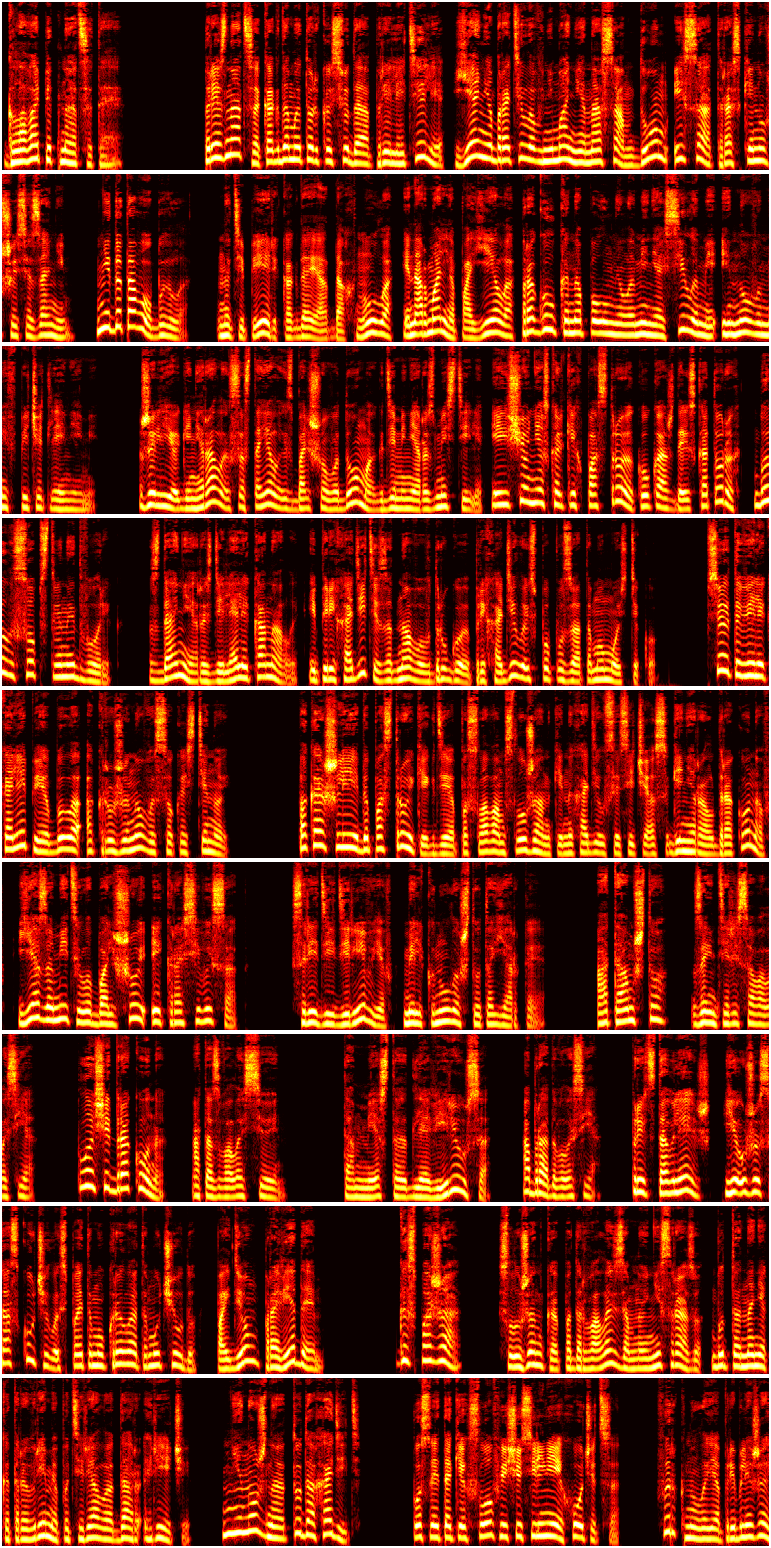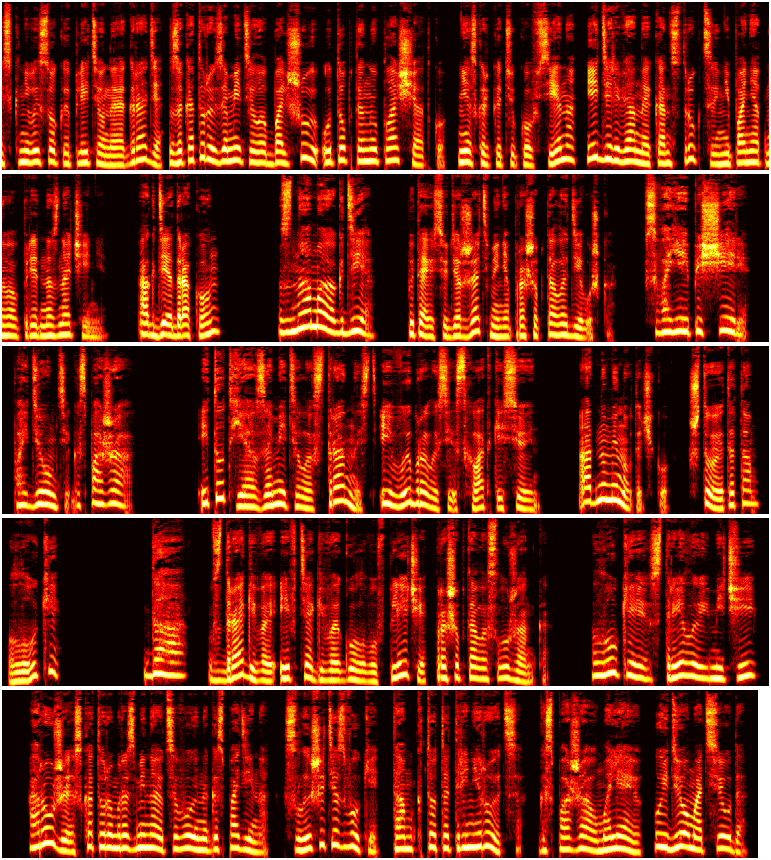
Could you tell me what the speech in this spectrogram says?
Глава 15. Признаться, когда мы только сюда прилетели, я не обратила внимания на сам дом и сад, раскинувшийся за ним. Не до того было. Но теперь, когда я отдохнула и нормально поела, прогулка наполнила меня силами и новыми впечатлениями. Жилье генерала состояло из большого дома, где меня разместили, и еще нескольких построек, у каждой из которых был собственный дворик. Здания разделяли каналы, и переходить из одного в другое приходилось по пузатому мостику. Все это великолепие было окружено высокой стеной. Пока шли до постройки, где, по словам служанки, находился сейчас генерал Драконов, я заметила большой и красивый сад. Среди деревьев мелькнуло что-то яркое. «А там что?» — заинтересовалась я. «Площадь дракона», — отозвалась Сёин. «Там место для Вириуса?» — обрадовалась я. «Представляешь, я уже соскучилась по этому крылатому чуду. Пойдем, проведаем?» «Госпожа», Служенка подорвалась за мной не сразу, будто на некоторое время потеряла дар речи. «Не нужно туда ходить. После таких слов еще сильнее хочется». Фыркнула я, приближаясь к невысокой плетеной ограде, за которой заметила большую утоптанную площадку, несколько тюков сена и деревянные конструкции непонятного предназначения. «А где дракон?» «Знамо где», — пытаясь удержать меня, прошептала девушка. «В своей пещере. Пойдемте, госпожа». И тут я заметила странность и выбралась из схватки Сёин. «Одну минуточку. Что это там? Луки?» «Да», — вздрагивая и втягивая голову в плечи, прошептала служанка. «Луки, стрелы, мечи. Оружие, с которым разминаются воины господина. Слышите звуки? Там кто-то тренируется. Госпожа, умоляю, уйдем отсюда».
